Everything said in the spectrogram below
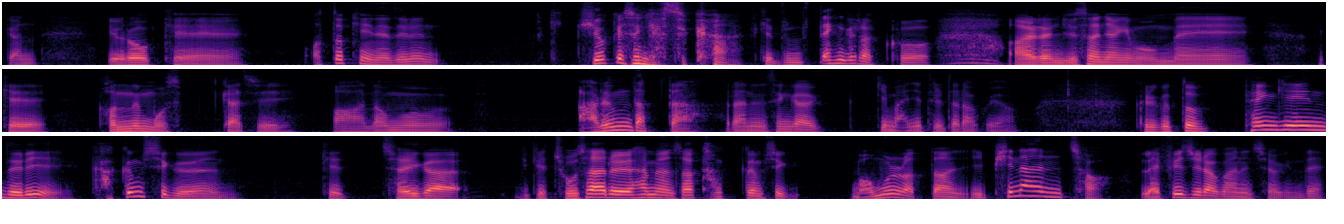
그러니까 이렇게 어떻게 얘네들은 이렇게 귀엽게 생겼을까? 이렇게 눈도 땡그랗고 어, 이런 유선형의 몸매에 이렇게 걷는 모습까지 아, 너무 아름답다라는 생각 생각이 많이 들더라고요. 그리고 또 펭귄들이 가끔씩은 이렇게 저희가 이렇게 조사를 하면서 가끔씩 머물렀던 이 피난처, 레퓨지라고 하는 지역인데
